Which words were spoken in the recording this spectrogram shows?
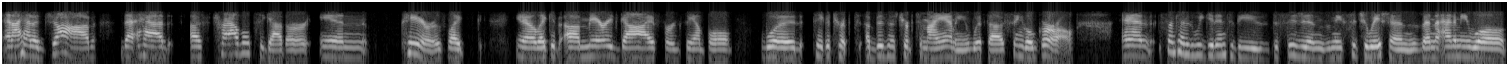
and I had a job that had us travel together in pairs, like you know, like if a married guy, for example, would take a trip, a business trip to Miami with a single girl. And sometimes we get into these decisions and these situations, and the enemy will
